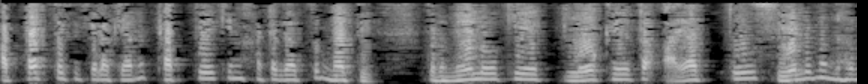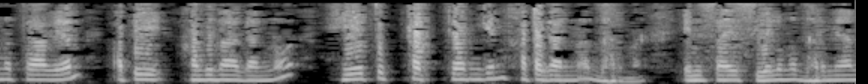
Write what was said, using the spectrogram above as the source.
අප්‍රත්‍යක කියලා කියන්නේ ප්‍රත්‍යයකින් හටගත්තු නැති. එතකොට මේ ලෝකයේ ලෝකයට අයත් වූ සියලුම ධර්මතාවයන් අපි හඳුනා ගන්නවා හේතු ප්‍රත්‍යයන්ගෙන් හටගන්නා ධර්ම. ඒ නිසා සියලුම ධර්මයන්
